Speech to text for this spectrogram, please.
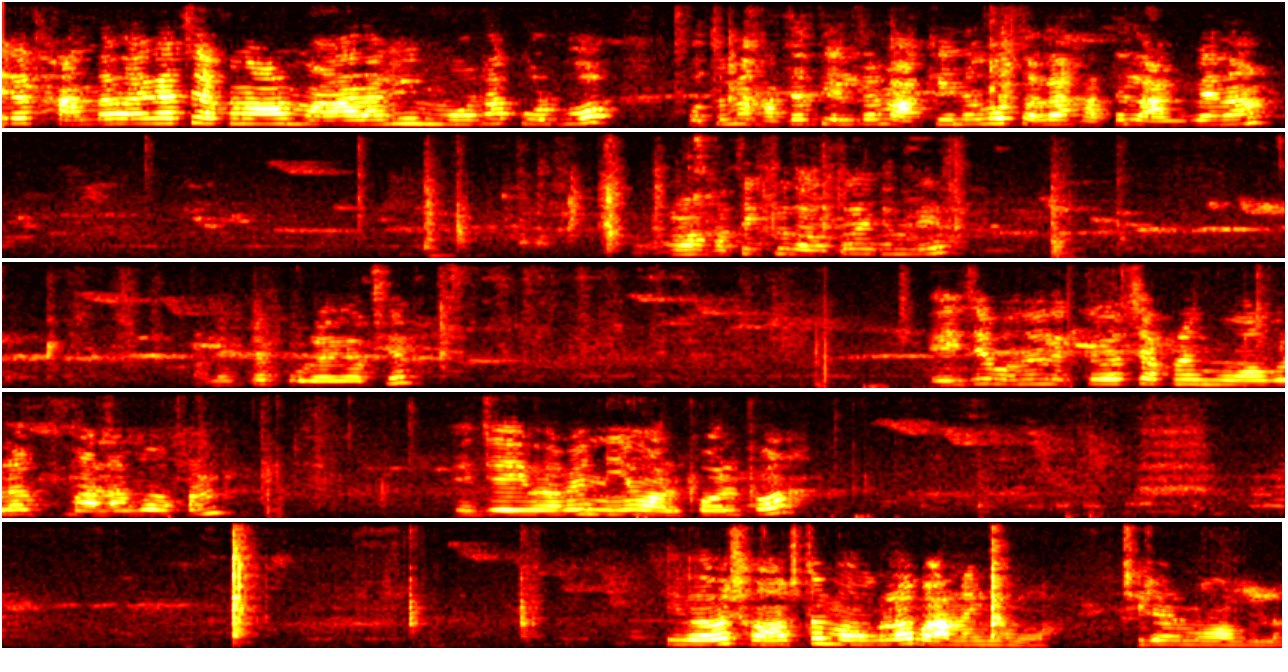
এটা ঠান্ডা হয়ে গেছে। এখন আমার মা আর আমি মোটা করব। প্রথমে হাতে তেলটা মাখিয়ে নেব, তাহলে হাতে লাগবে না। আমার হাতে একটু দাও তো এখান দিয়ে। অনেকটা পড়ে গেছে। এই যে বন্ধু দেখতে পাচ্ছি আপনার মোয়াগুলো বানাবো এখন। এই যে এইভাবে নিয়ে অল্প অল্প। এইভাবে সমস্ত মোয়াগুলো বানিয়ে নেব, চিড়ার মোয়াগুলো।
